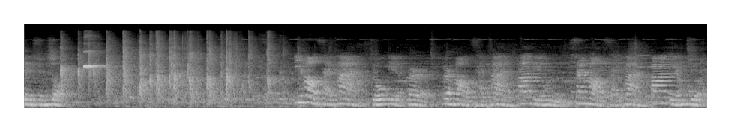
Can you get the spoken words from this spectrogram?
谢选手。一号裁判九点二，二号裁判八点五，三号裁判八点九。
